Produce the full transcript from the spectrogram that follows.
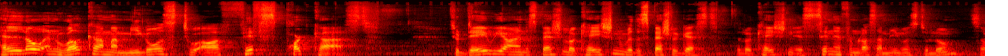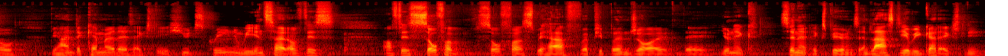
Hello and welcome, amigos, to our fifth podcast. Today we are in a special location with a special guest. The location is Cine from Los Amigos Tulum. So behind the camera there's actually a huge screen, and we inside of this of this sofa sofas we have where people enjoy the unique Cine experience. And last year we got actually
